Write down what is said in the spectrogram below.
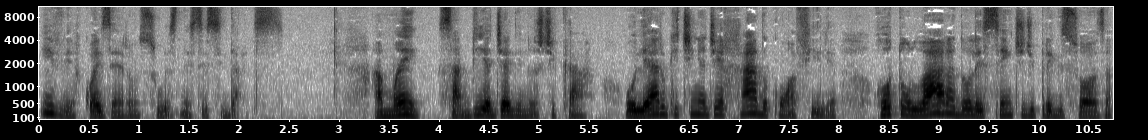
e ver quais eram suas necessidades. A mãe sabia diagnosticar, olhar o que tinha de errado com a filha, rotular a adolescente de preguiçosa,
